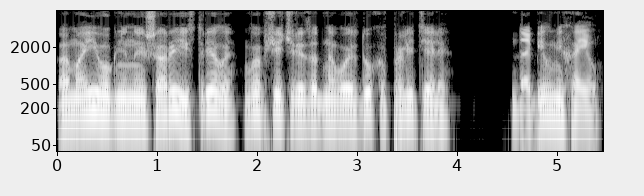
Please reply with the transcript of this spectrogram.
А мои огненные шары и стрелы вообще через одного из духов пролетели. Добил Михаил.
